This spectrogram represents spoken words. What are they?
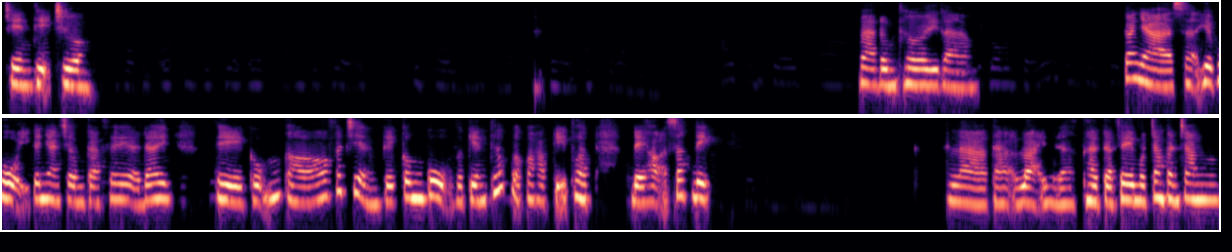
trên thị trường. Và đồng thời là các nhà hiệp hội, các nhà trồng cà phê ở đây thì cũng có phát triển cái công cụ và kiến thức và khoa học kỹ thuật để họ xác định là cả loại cà phê 100%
